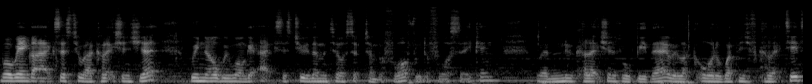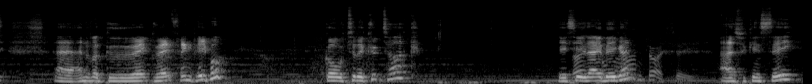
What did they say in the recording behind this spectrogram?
well, we ain't got access to our collections yet. We know we won't get access to them until September 4th with the Forsaken, where the new collections will be there with like all the weapons you've collected. Uh, another great, great thing, people. Go to the Cryptarch. You see that big one? As you can see,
